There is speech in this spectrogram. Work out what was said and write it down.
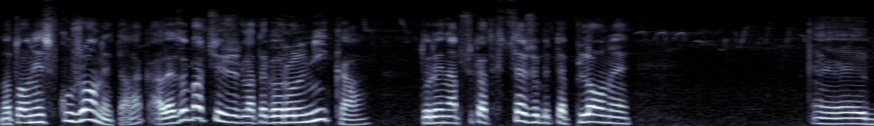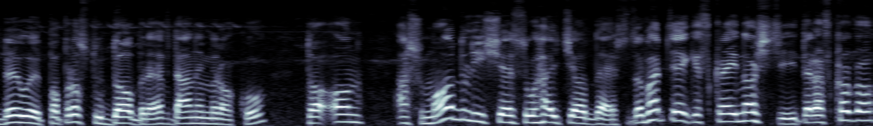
no to on jest wkurzony, tak? Ale zobaczcie, że dla tego rolnika, który na przykład chce, żeby te plony yy, były po prostu dobre w danym roku, to on aż modli się, słuchajcie, o deszcz. Zobaczcie, jakie skrajności. I teraz kogo,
